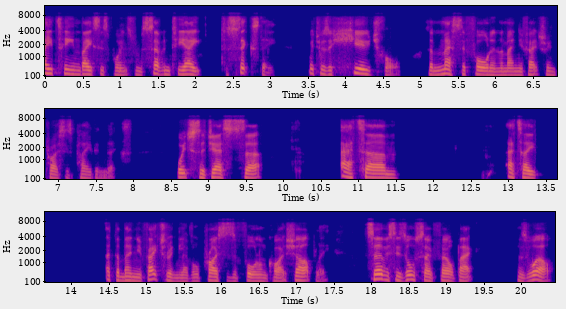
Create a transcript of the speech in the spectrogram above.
18 basis points from 78 to 60, which was a huge fall. A massive fall in the manufacturing prices paid index, which suggests that at um, at a at the manufacturing level, prices have fallen quite sharply. Services also fell back as well.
